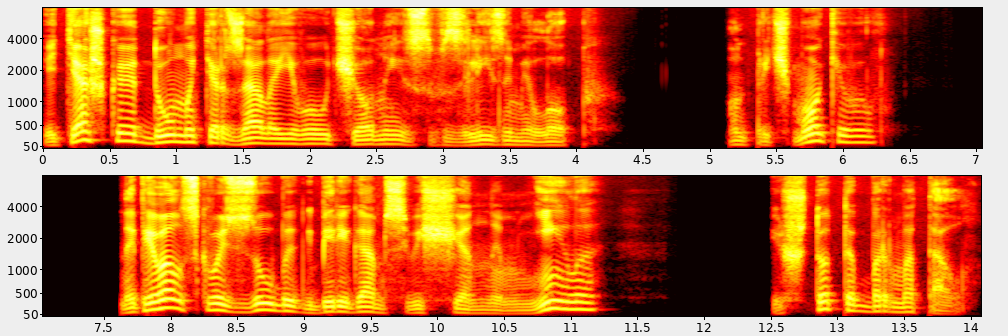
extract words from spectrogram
и тяжкая дума терзала его ученый с взлизами лоб. Он причмокивал, напевал сквозь зубы к берегам священным Нила и что-то бормотал.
